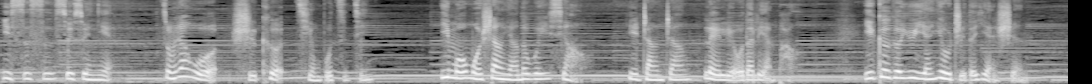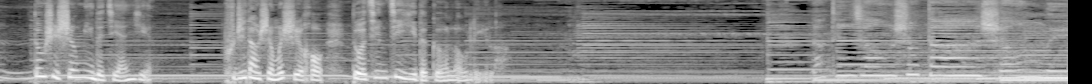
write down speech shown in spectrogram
一丝丝碎碎念。总让我时刻情不自禁，一抹抹上扬的微笑，一张张泪流的脸庞，一个个欲言又止的眼神，都是生命的剪影，不知道什么时候躲进记忆的阁楼里了。那天将手搭上你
